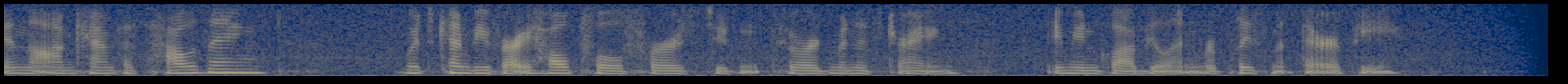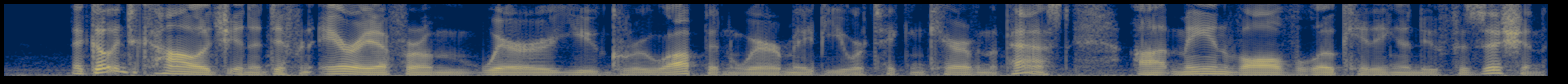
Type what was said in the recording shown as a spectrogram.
in the on-campus housing, which can be very helpful for students who are administering immunoglobulin replacement therapy. Now, going to college in a different area from where you grew up and where maybe you were taken care of in the past uh, may involve locating a new physician,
